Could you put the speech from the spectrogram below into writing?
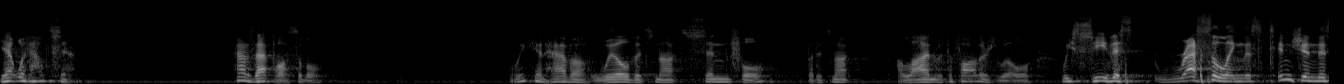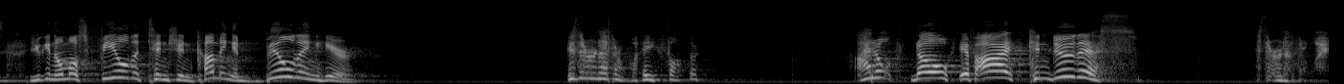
yet without sin. How is that possible? We can have a will that's not sinful but it's not aligned with the Father's will. We see this wrestling, this tension, this you can almost feel the tension coming and building here. Is there another way, Father? I don't know if I can do this. Is there another way?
